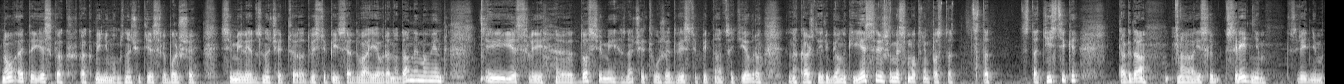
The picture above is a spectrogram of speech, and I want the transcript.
но это есть как, как минимум. Значит, если больше 7 лет, значит, 252 евро на данный момент, и если до 7, значит, уже 215 евро на каждый ребенок. Если же мы смотрим по статистике, тогда, если в среднем в среднем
